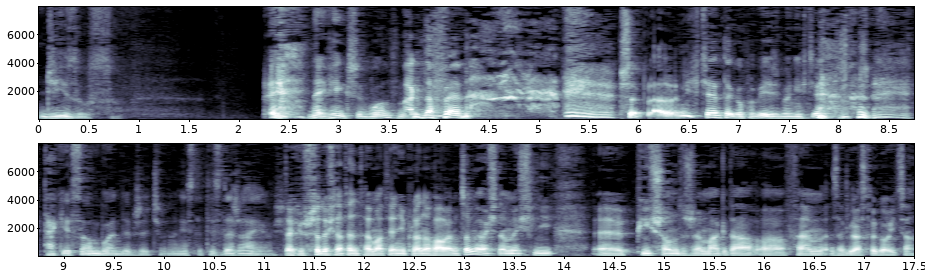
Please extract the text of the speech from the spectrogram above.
Jezus. Największy błąd Magda Fem. Przepraszam, nie chciałem tego powiedzieć, bo nie chciałem. Takie są błędy w życiu. No niestety zdarzają się. Tak już wszedłeś na ten temat, ja nie planowałem. Co miałeś na myśli, e, pisząc, że Magda e, Fem zabiła swego ojca?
